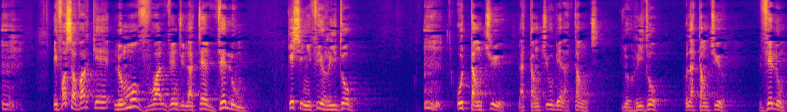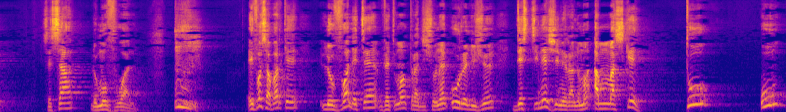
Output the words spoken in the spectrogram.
il faut savoir que le mot voile vient du latin velum, qui signifie rideau, ou tenture, la tenture ou bien la tente, le rideau ou la tenture, velum. C'est ça le mot voile. Et il faut savoir que le voile est un vêtement traditionnel ou religieux destiné généralement à masquer tout ou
